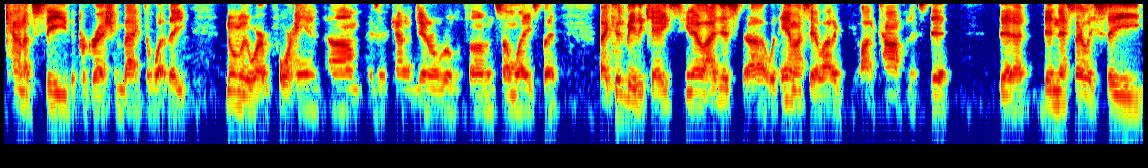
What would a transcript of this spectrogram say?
kind of see the progression back to what they normally were beforehand um, as a kind of general rule of thumb in some ways. But that could be the case. You know, I just uh, with him, I see a lot of a lot of confidence that that I didn't necessarily see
